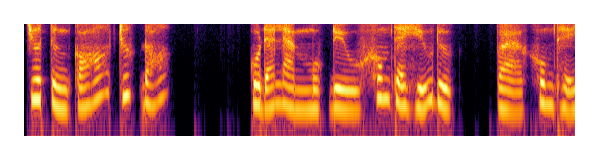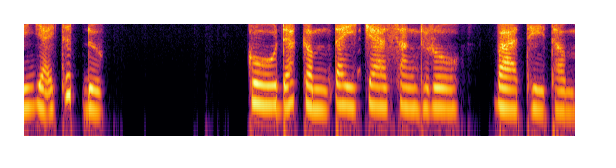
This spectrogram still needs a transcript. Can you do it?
chưa từng có trước đó. Cô đã làm một điều không thể hiểu được và không thể giải thích được. Cô đã cầm tay cha Sandro và thì thầm.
